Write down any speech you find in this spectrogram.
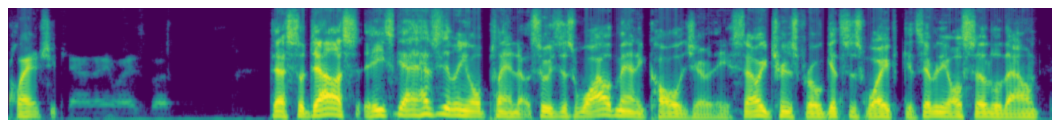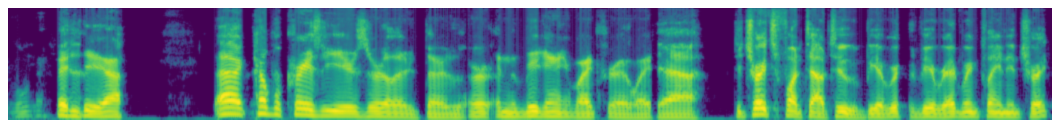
claims she can. anyways. But yeah, so Dallas, he's got has everything all planned out. So he's this wild man in college, everything. So now he turns pro, gets his wife, gets everything all settled down. yeah a couple crazy years earlier there, or in the beginning of my career. Like, yeah, Detroit's a fun town too. Be a be a Red Wing playing in Detroit.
